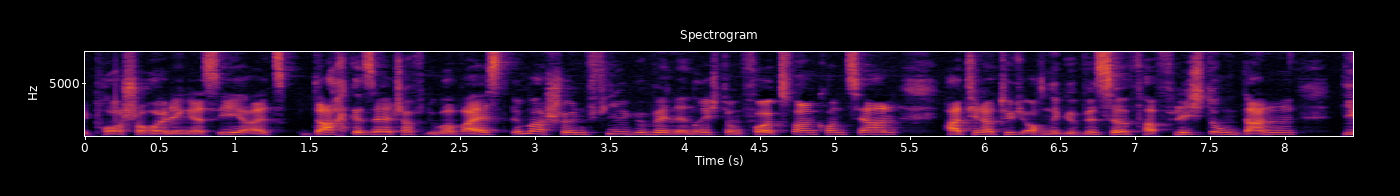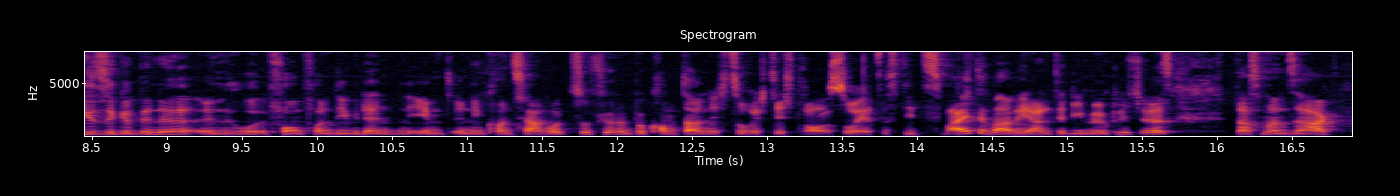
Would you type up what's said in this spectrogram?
die Porsche Holding SE als Dachgesellschaft überweist immer schön viel Gewinn in Richtung Volkswagen-Konzern, hat hier natürlich auch eine gewisse Verpflichtung, dann diese Gewinne in Form von Dividenden eben in den Konzern rückzuführen und bekommt da nicht so richtig draus. So, jetzt ist die zweite Variante, die möglich ist, dass man sagt,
